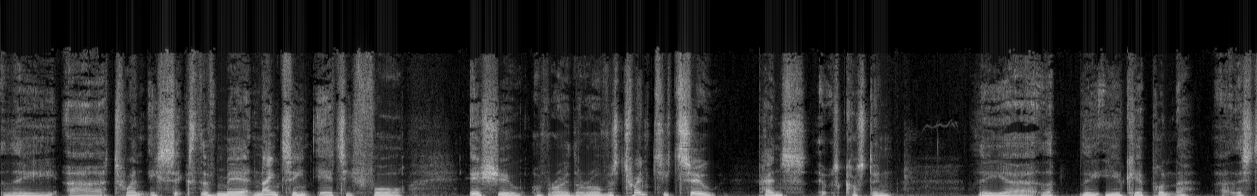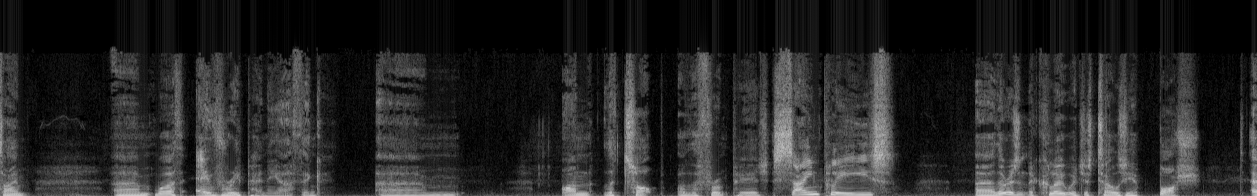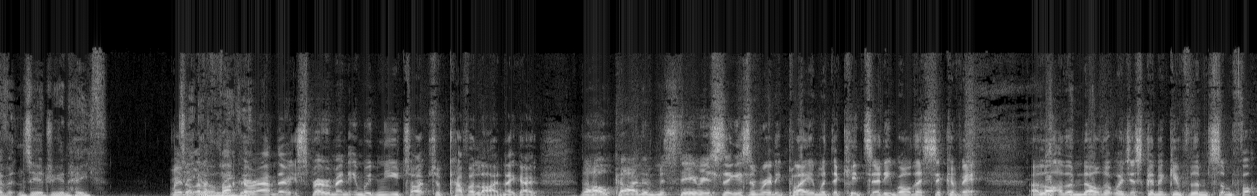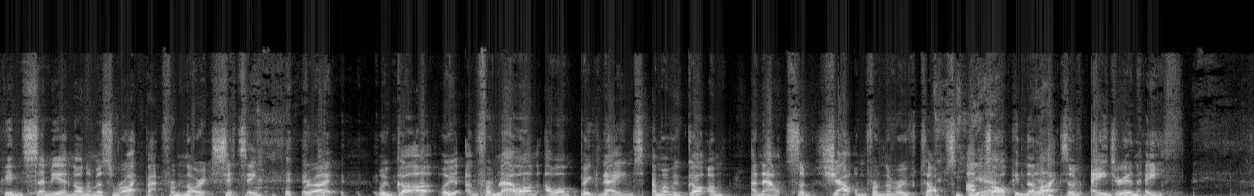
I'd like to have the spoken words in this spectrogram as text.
the uh, 26th of May 1984 issue of Roy the Rovers. 22 pence it was costing the uh, the the UK punter at this time. Um, worth every penny, I think. Um, on the top of the front page, sign please. Uh, there isn't a clue. It just tells you, Bosch, Everton's Adrian Heath. We're Take not going to fuck leave it. around. They're experimenting with new types of cover line. They go, the whole kind of mysterious thing isn't really playing with the kids anymore. They're sick of it. A lot of them know that we're just going to give them some fucking semi-anonymous right back from Norwich City, right? We've got a, we, from now on. I want big names, and when we've got them, announce them, shout them from the rooftops. I'm Yeah, talking the yeah. likes of Adrian Heath,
